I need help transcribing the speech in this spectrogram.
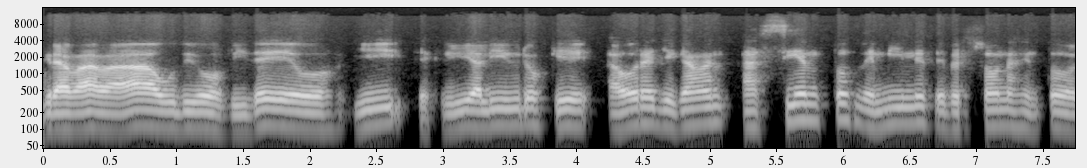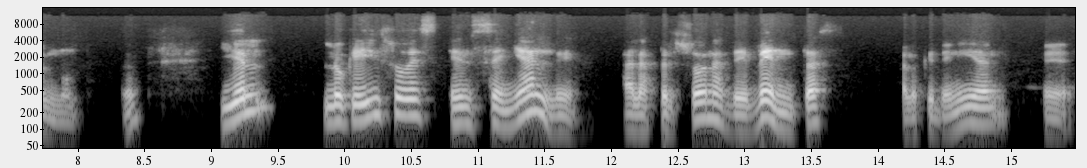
grababa audios, videos y escribía libros que ahora llegaban a cientos de miles de personas en todo el mundo. Y él lo que hizo es enseñarle a las personas de ventas, a los que tenían eh,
